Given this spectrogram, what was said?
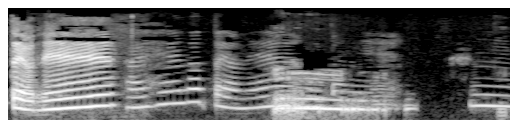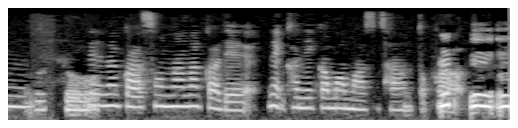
たよね。大変だったよね、うん本当に。うん。で、なんかそんな中で、ね、カニカママさんとうんか、うんう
